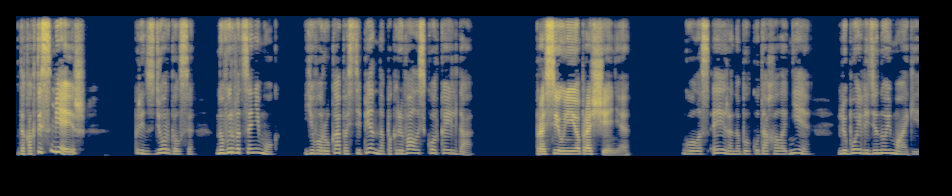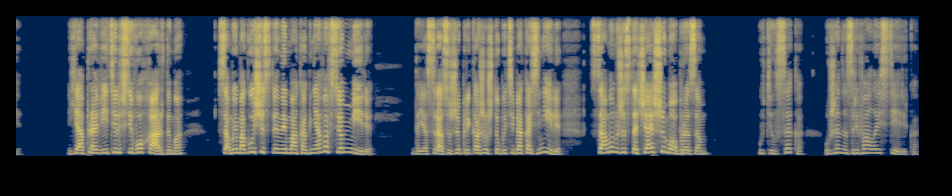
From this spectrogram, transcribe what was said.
Да как ты смеешь?» Принц дергался, но вырваться не мог. Его рука постепенно покрывалась коркой льда. «Проси у нее прощения». Голос Эйрона был куда холоднее любой ледяной магии. «Я правитель всего Хардема, самый могущественный маг огня во всем мире. Да я сразу же прикажу, чтобы тебя казнили самым жесточайшим образом!» У Тилсека уже назревала истерика.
